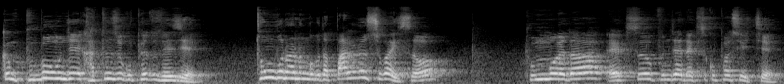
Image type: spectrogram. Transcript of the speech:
그럼 분모 문제 같은 수 곱해도 되지. 통분하는 것보다 빠를 수가 있어. 분모에다 x 분자에 x 곱할 수 있지.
